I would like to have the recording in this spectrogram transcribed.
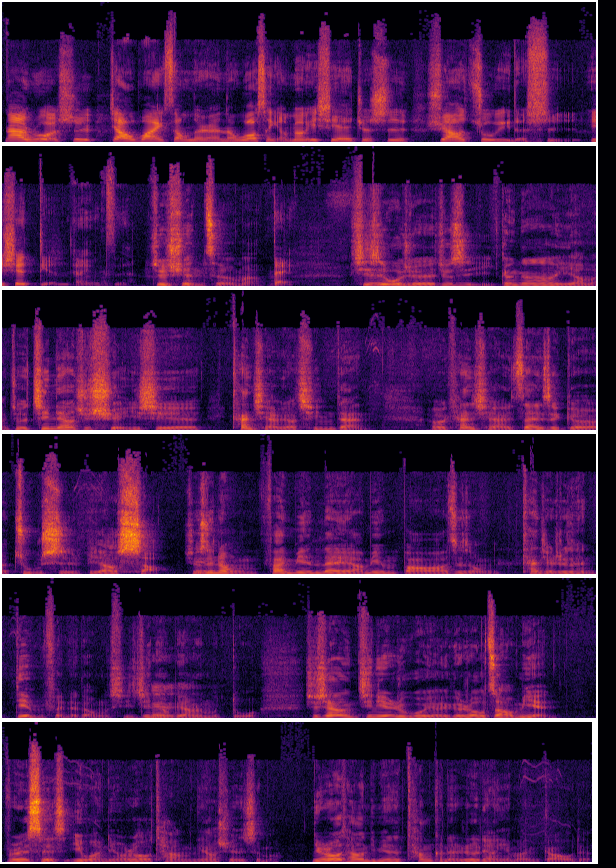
那如果是叫外送的人呢，Wilson 有没有一些就是需要注意的是一些点这样子？就选择嘛。对，其实我觉得就是跟刚刚一样嘛，就尽量去选一些看起来比较清淡。呃，看起来在这个主食比较少，就是那种饭面类啊、面包啊这种看起来就是很淀粉的东西，尽量不要那么多。就像今天如果有一个肉燥面 versus 一碗牛肉汤，你要选什么？牛肉汤里面的汤可能热量也蛮高的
